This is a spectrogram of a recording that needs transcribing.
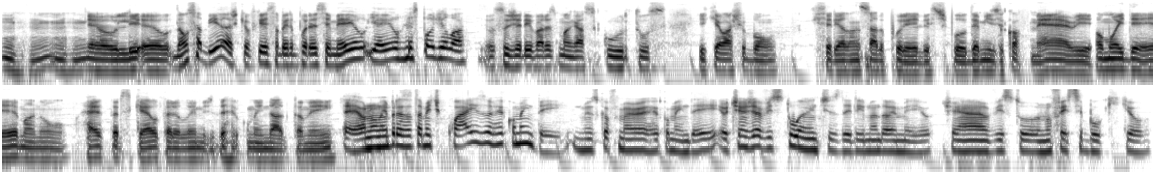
Uhum, uhum. Eu, li, eu não sabia, acho que eu fiquei sabendo por esse e-mail e aí eu respondi lá. Eu sugeri vários mangás curtos e que eu acho bom que seria lançado por eles, tipo The Music of Mary, Homoidee, mano, Helter Skelter, eu lembro de ter recomendado também. É, eu não lembro exatamente quais eu recomendei. Music of Mary eu recomendei. Eu tinha já visto antes dele mandar o e-mail. Tinha visto no Facebook que eu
